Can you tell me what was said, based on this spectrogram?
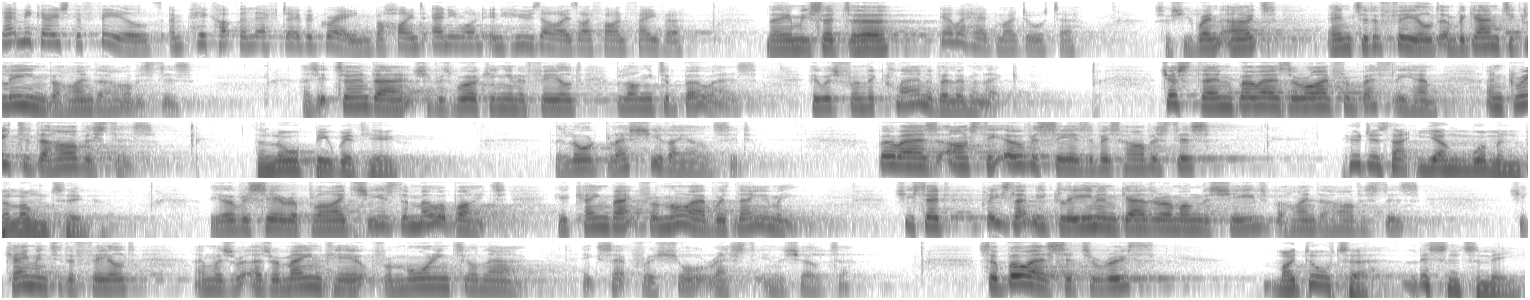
Let me go to the fields and pick up the leftover grain behind anyone in whose eyes I find favour. Naomi said to her, Go ahead, my daughter. So she went out, entered a field, and began to glean behind the harvesters. As it turned out, she was working in a field belonging to Boaz, who was from the clan of Elimelech. Just then, Boaz arrived from Bethlehem and greeted the harvesters. The Lord be with you. The Lord bless you, they answered. Boaz asked the overseers of his harvesters, Who does that young woman belong to? The overseer replied, She is the Moabite who came back from Moab with Naomi. She said, Please let me glean and gather among the sheaves behind the harvesters. She came into the field and was, has remained here from morning till now, except for a short rest in the shelter. So Boaz said to Ruth, My daughter, listen to me.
